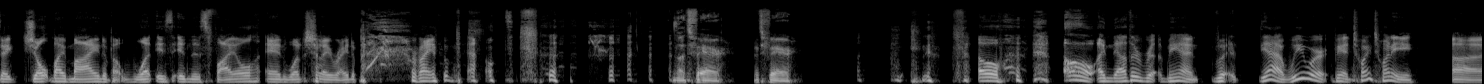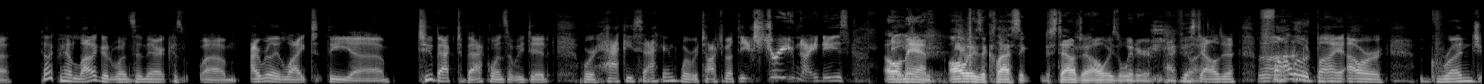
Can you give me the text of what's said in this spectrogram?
like jolt my mind about what is in this file and what should I write about. write about. That's fair. That's fair. oh, oh, another man. Yeah, we were man. 2020. Uh, I feel like we had a lot of good ones in there because um, I really liked the uh, two back to back ones that we did were Hacky Sackin, where we talked about the extreme 90s. Oh, and man. Always a classic. Nostalgia, always a winner. I feel Nostalgia. Like. followed by our grunge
